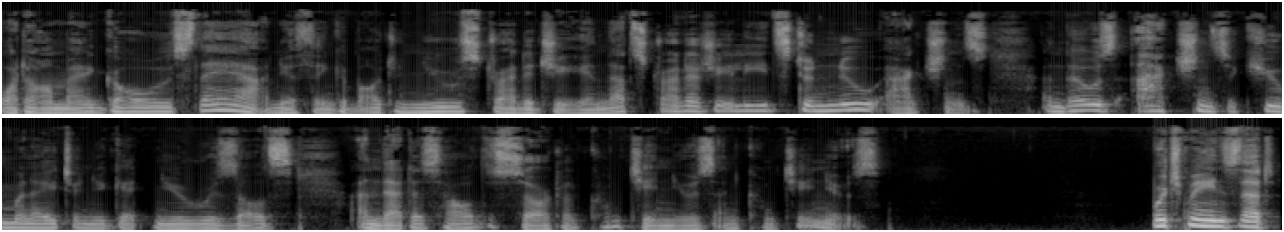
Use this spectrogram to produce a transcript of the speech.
what are my goals there? And you think about a new strategy and that strategy leads to new actions and those actions accumulate and you get new results. And that is how the circle continues and continues. Which means that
